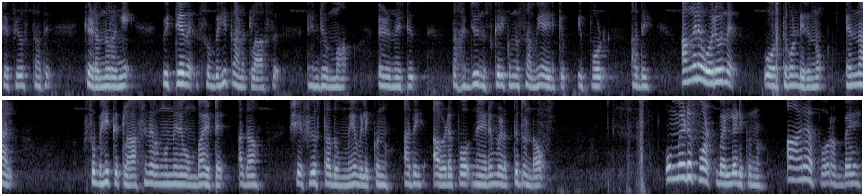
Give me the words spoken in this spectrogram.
ഷെഫി ഉസ്താദ് കിടന്നുറങ്ങി. പിറ്റേന്ന് സുബഹിക്കാണ് ക്ലാസ്. എന്റെ ഉമ്മ എഴുന്നേറ്റ് തഹജു നിസ്കരിക്കുന്ന സമയമായിരിക്കും ഇപ്പോൾ. അതെ അങ്ങനെ ഓരോന്ന് ഓർത്തുകൊണ്ടിരുന്നു. എന്നാൽ സുബഹിക്ക് ക്ലാസ്സിനിറങ്ങുന്നതിന് മുമ്പായിട്ട് അതാ ഷെഫി ഉസ്താദ് ഉമ്മയെ വിളിക്കുന്നു. അതെ അവിടെ പോ നേരം വെളുത്തിട്ടുണ്ടാവും ഉമ്മയുടെ ഫോൺ ബെല്ലടിക്കുന്നു. ആരാ അപ്പോൾ റബ്ബേ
